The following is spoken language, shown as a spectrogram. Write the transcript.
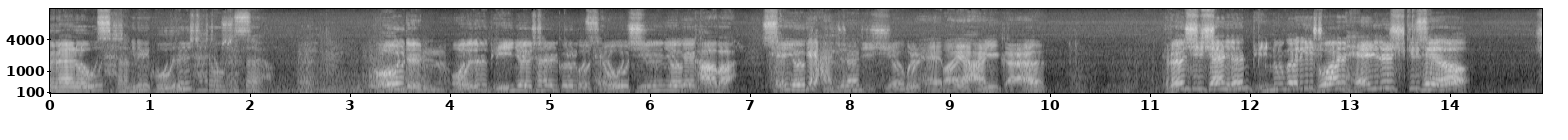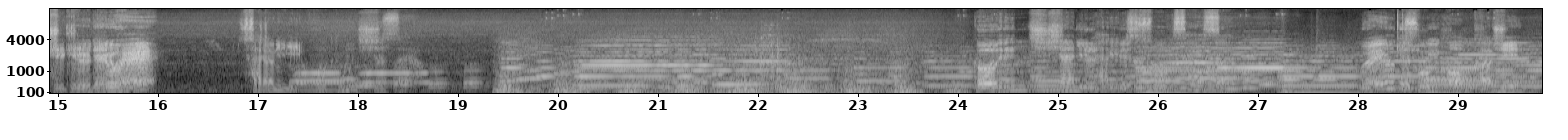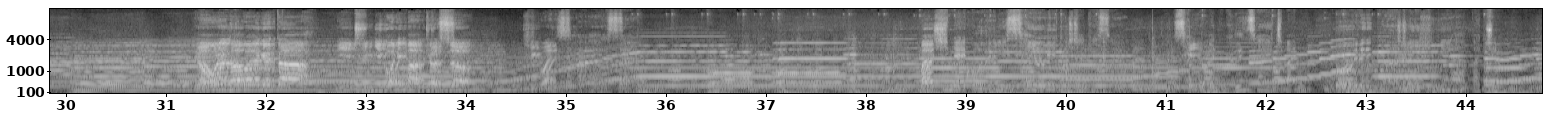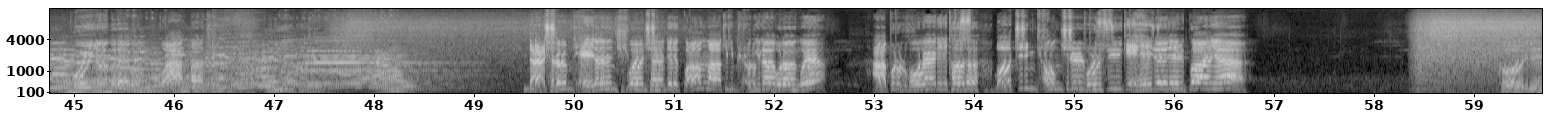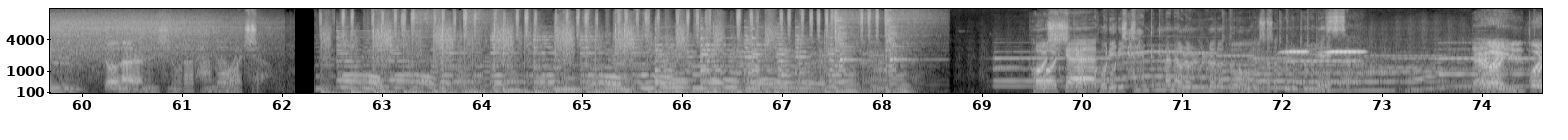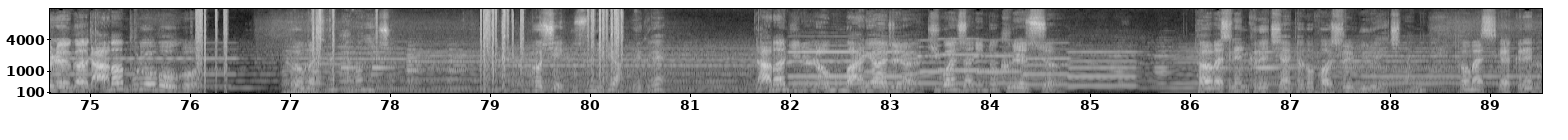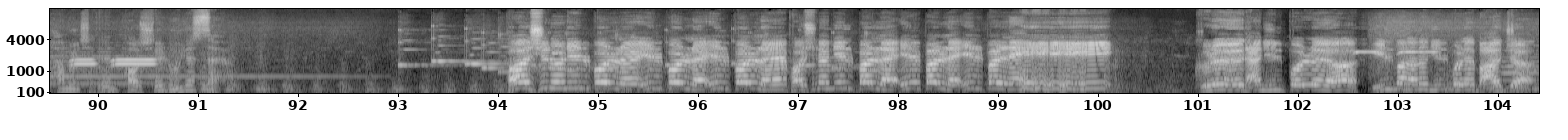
그날 오후 사장님이 고든을 찾아오셨어요. 고든 오늘은 비녀차를 끌고 새로 지은 역에 가봐 새 역이 안전한지 시험을 해봐야 하니까 그런 시시한 일은 빈둥거리기 좋아하는 헨리를 시키세요 시키는 대로 해 사장님이 호통을 치셨어요. 거든은 시시한 일을 하기 위해서 속이 상했어요. 왜 이렇게 속이 거북하지? 병원에 가봐야겠다 네 증기관이 막혔어 기관사가 가했어요. 마침내 고든이 새역에 도착했어요. 새역은 근사했지만 고든은 여전히 힘이 나빴죠. 보이는 거라고는 꽉 막힌 벽뿐이었거든요. 나처럼 대단한 기관차한테 꽉 막힌 벽이나 보란 거야? 앞을 호랑이 터서 멋진 경치를 볼 수 있게 해줘야 될 거 아니야 고든은 떠나라는 신호가 반가웠죠. 버시가 골이 잔뜩 난 얼굴로 누우면서 툴툴댔어요. 내가 일벌레가 나만 부려보고 토마스는 당황했죠. 버시 무슨 일이야? 왜 그래? 나만 일을 너무 많이 하잖아 기관사님도 그랬어 토마스는 그렇지 않다고 버시를 위로했지만 토마스가 끄는 화물차들은 버시를 놀렸어요. 버시는 일벌레 일벌레 일벌레 버시는 일벌레 일벌레 일벌레. 그래 난 일벌레야. 일만 하는 일벌레 맞아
